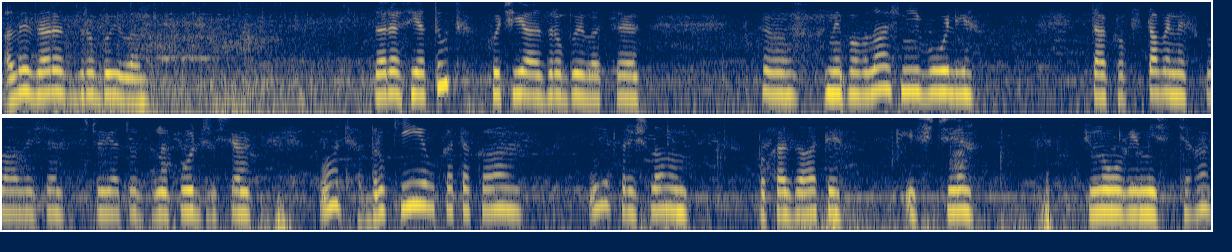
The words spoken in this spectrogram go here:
але зараз зробила. Зараз я тут, хоч я зробила це е, не по власній волі. Так обставини склалися, що я тут знаходжуся. От бруківка така. І прийшла вам показати іще нові місця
